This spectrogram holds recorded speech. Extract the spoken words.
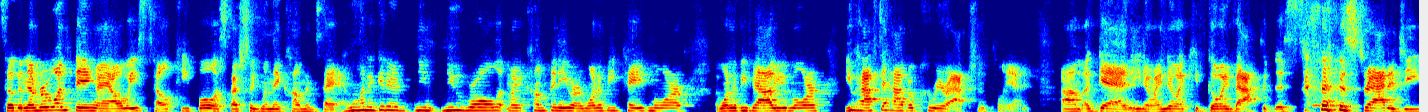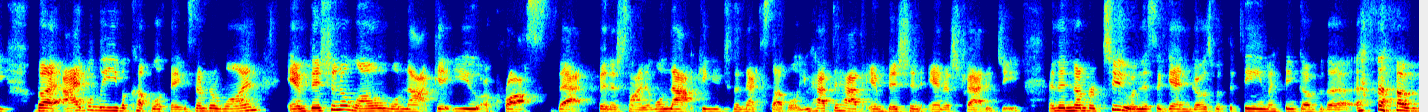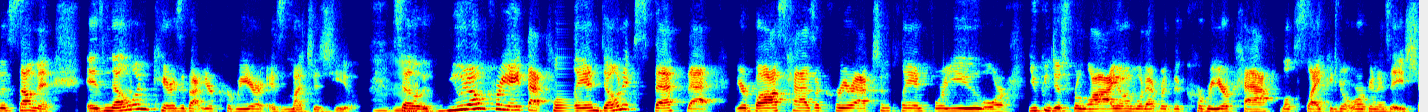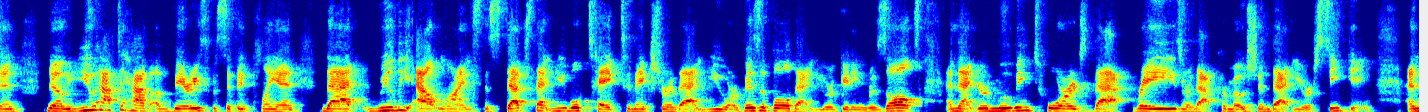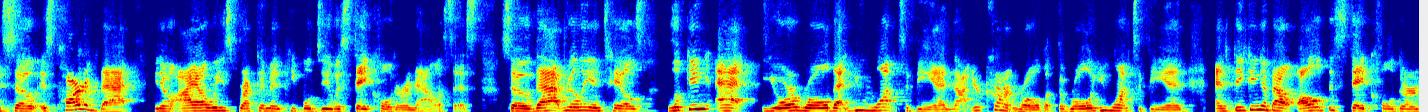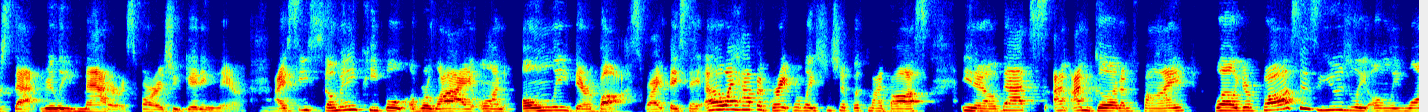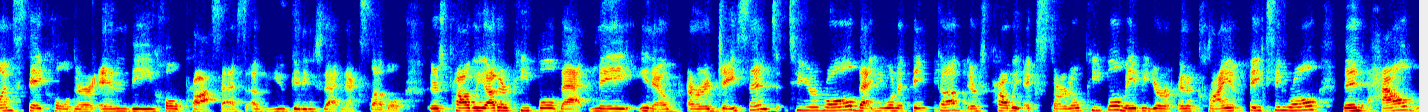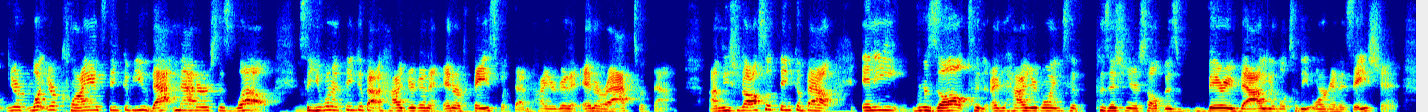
So the number one thing I always tell people, especially when they come and say, I want to get a new role at my company or I want to be paid more, I want to be valued more, you have to have a career action plan. Um, again, you know, I know I keep going back to this strategy, but I believe a couple of things. Number one, ambition alone will not get you across that finish line. It will not get you to the next level. You have to have ambition and a strategy. And then number two, and this again goes with the theme I think of the of the summit, is no one cares about your career as much as you. Mm-hmm. So if you don't create that plan, don't expect that your boss has a career action plan for you, or you can just rely on whatever the career path looks like in your organization. No, you have to have a very specific plan that really outlines the steps that you will take to make sure that you are visible, that you are getting results, and that you're moving towards that raise or that promotion that you're seeking. And so, as part of that, you know, I always recommend people do a stakeholder analysis. So that really entails looking at your role that you want to be in, not your current role, but the role you want to be in, and thinking about all of the stakeholders that really matter as far as you getting there. Mm-hmm. I see so many people rely on only their boss, right? They say, Oh, I have a great relationship with my boss. You know, that's, I'm, I'm good, I'm fine Well, your boss is usually only one stakeholder in the whole process of you getting to that next level. There's probably other people that may, you know, are adjacent to your role that you want to think of. There's probably external people. Maybe you're in a client facing role. Then how your what your clients think of you, that matters as well. Mm-hmm. So you want to think about how you're going to interface with them, how you're going to interact with them. Um, you should also think about any results and, and how you're going to position yourself as very valuable to the organization.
